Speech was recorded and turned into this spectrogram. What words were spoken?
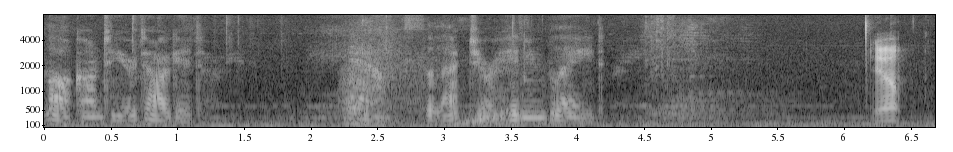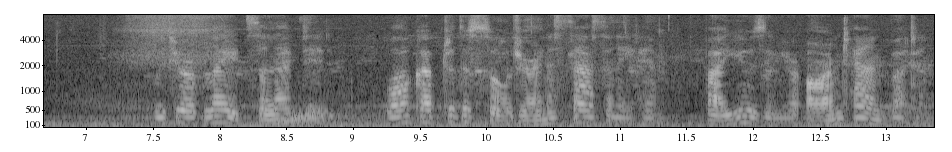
lock onto your target. Now, select your hidden blade. Yep. With your blade selected, walk up to the soldier and assassinate him by using your armed hand button.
